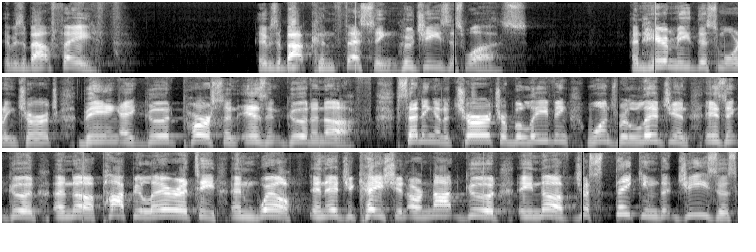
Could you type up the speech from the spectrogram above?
it was about faith. It was about confessing who Jesus was. And hear me this morning, church. Being a good person isn't good enough. Sitting in a church or believing one's religion isn't good enough. Popularity and wealth and education are not good enough. Just thinking that Jesus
